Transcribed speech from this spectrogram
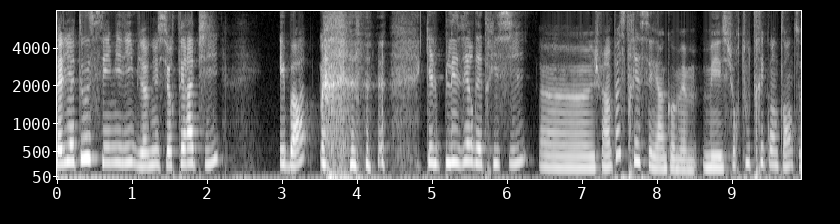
Salut à tous, c'est Émilie, bienvenue sur Thérapie. Et bah, quel plaisir d'être ici. Euh, je suis un peu stressée hein, quand même, mais surtout très contente,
